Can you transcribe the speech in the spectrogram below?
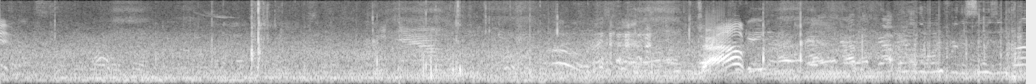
It's out. Grab another one for the season, brother.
